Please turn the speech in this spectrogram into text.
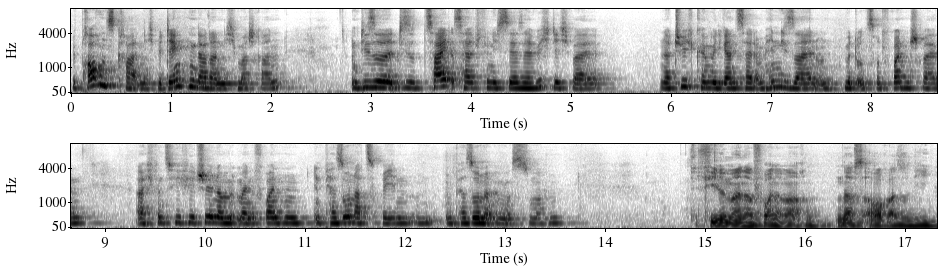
wir brauchen es gerade nicht, wir denken da dann nicht mal dran. Und diese, diese Zeit ist halt, finde ich, sehr, sehr wichtig, weil natürlich können wir die ganze Zeit am Handy sein und mit unseren Freunden schreiben, aber ich finde es viel, viel schöner, mit meinen Freunden in Persona zu reden und in Persona irgendwas zu machen. Viele meiner Freunde machen das auch. Also die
